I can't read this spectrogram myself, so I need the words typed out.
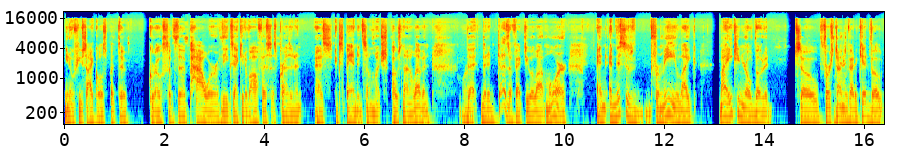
you know, few cycles, but the growth of the power of the executive office as president has expanded so much post 9-11 right. that that it does affect you a lot more. And and this is for me like my 18 year old voted. So first time we've had a kid vote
